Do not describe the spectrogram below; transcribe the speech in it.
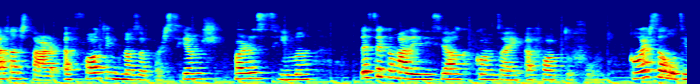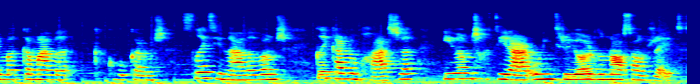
arrastar a foto em que nós aparecemos para cima desta camada inicial que contém a foto do fundo. Com esta última camada que colocamos selecionada, vamos clicar no borracha e vamos retirar o interior do nosso objeto.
